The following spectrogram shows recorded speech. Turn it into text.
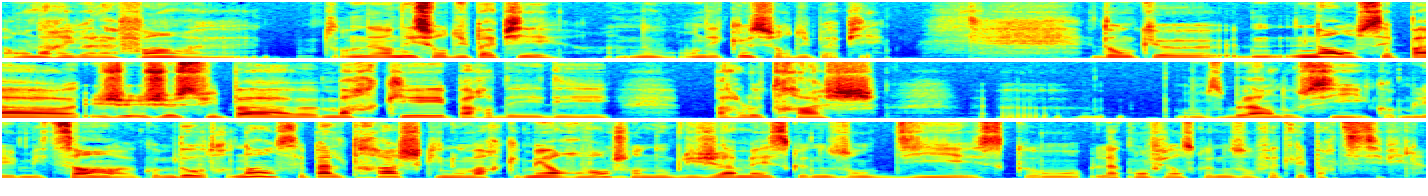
on arrive à la fin, euh, on est, on est sur du papier. Nous, on n'est que sur du papier. Donc euh, non, c'est pas. Je, je suis pas euh, marquée par des, des par le trash. Euh, on se blinde aussi, comme les médecins, comme d'autres. Non, c'est pas le trash qui nous marque. Mais en revanche, on n'oublie jamais ce que nous ont dit et ce qu'on, la confiance que nous ont faite les parties civiles.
